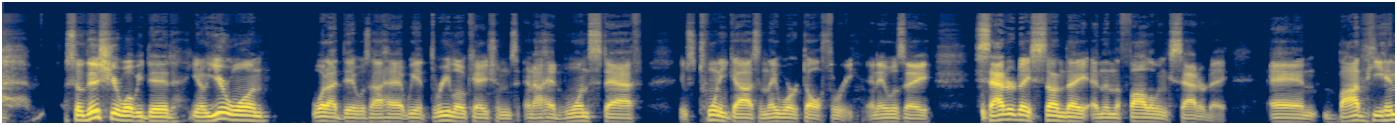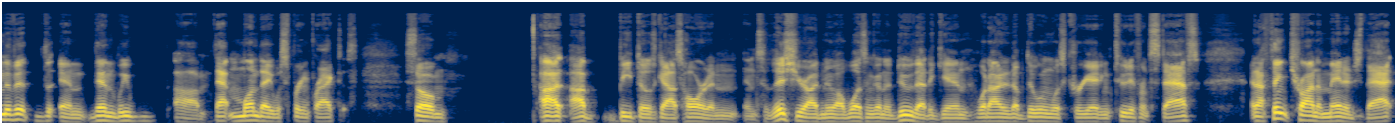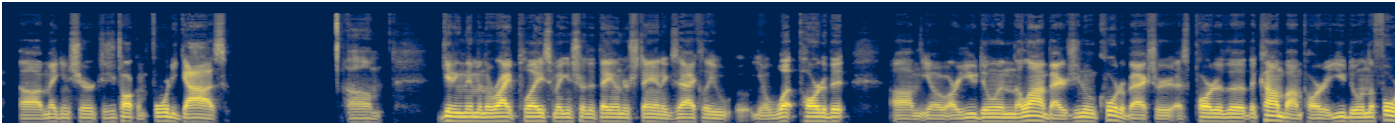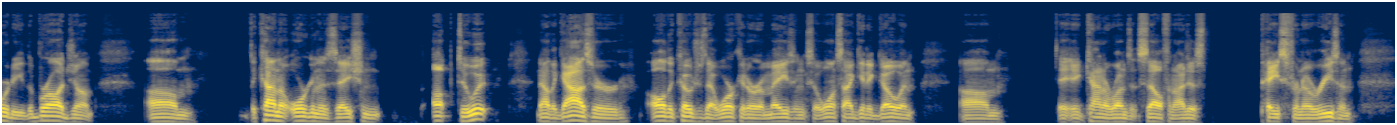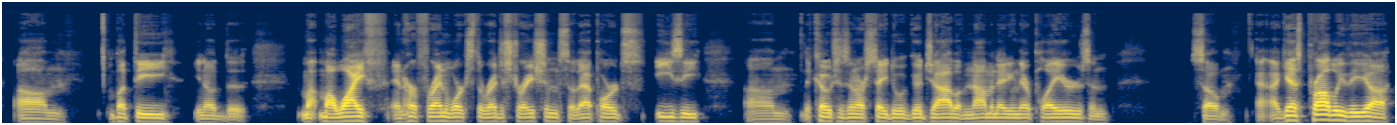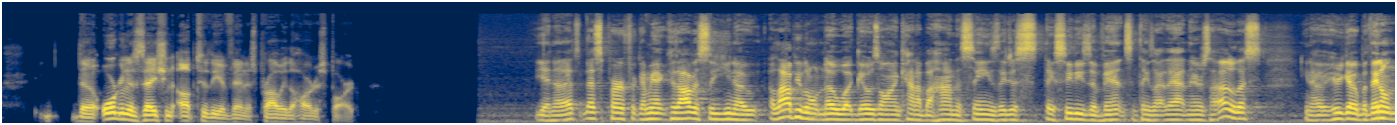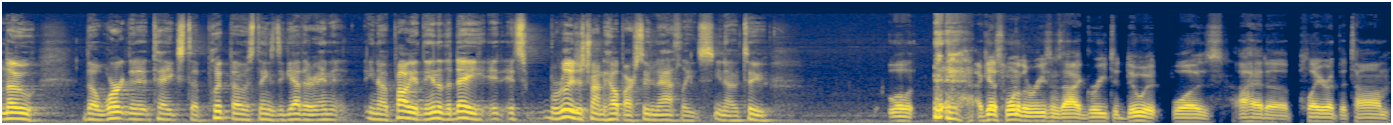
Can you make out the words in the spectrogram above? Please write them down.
so this year what we did, you know, year one, what I did was I had we had three locations and I had one staff. It was twenty guys and they worked all three, and it was a Saturday, Sunday, and then the following Saturday. And by the end of it, and then we um, that Monday was spring practice. So I, I beat those guys hard. And, and so this year I knew I wasn't going to do that again. What I ended up doing was creating two different staffs. And I think trying to manage that, uh, making sure, because you're talking 40 guys, um, getting them in the right place, making sure that they understand exactly, you know, what part of it. Um, you know, are you doing the linebackers? You doing quarterbacks, or as part of the the combine part? Are you doing the forty, the broad jump? Um, the kind of organization up to it. Now the guys are all the coaches that work it are amazing. So once I get it going, um, it, it kind of runs itself, and I just pace for no reason. Um, but the you know the my, my wife and her friend works the registration, so that part's easy. Um, the coaches in our state do a good job of nominating their players, and so I guess probably the uh, the organization up to the event is probably the hardest part. Yeah, no, that's that's perfect. I mean, because obviously, you know, a lot of people don't know what goes on kind of behind the scenes. They just they see these events and things like that, and they're just like, oh, let's, you know, here you go. But they don't know the work that it takes to put those things together. And it, you know, probably at the end of the day, it, it's we're really just trying to help our student athletes, you know, too. Well, I guess one of the reasons I agreed to do it was I had a player at the time.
